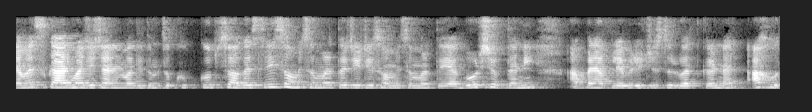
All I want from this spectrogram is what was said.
नमस्कार माझ्या चॅनलमध्ये तुमचं खूप खूप स्वागत. श्री स्वामी समर्थ जे जे स्वामी समर्थ या गोड शब्दांनी आपण आपल्या व्हिडिओची सुरुवात करणार आहोत.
